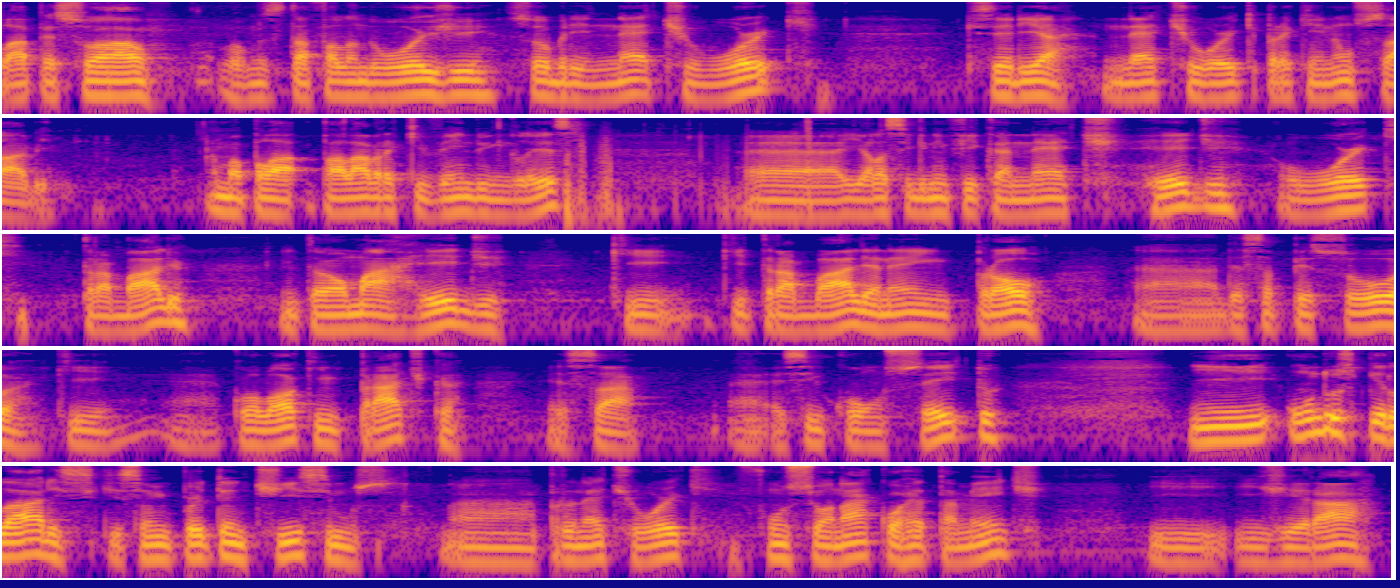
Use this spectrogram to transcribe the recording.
Olá pessoal, vamos estar falando hoje sobre network, que seria network para quem não sabe. É uma palavra que vem do inglês é, e ela significa net, rede, work, trabalho. Então é uma rede que, que trabalha né, em prol ah, dessa pessoa que é, coloca em prática essa, é, esse conceito e um dos pilares que são importantíssimos para o network funcionar corretamente e, e gerar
